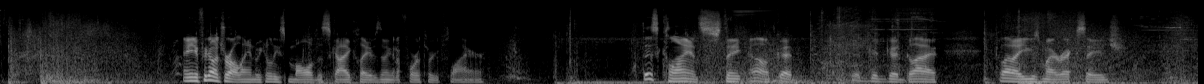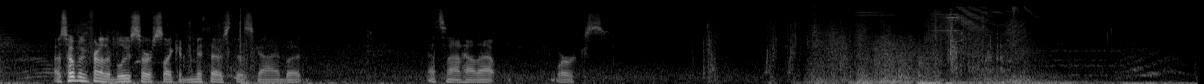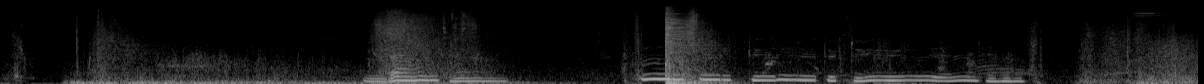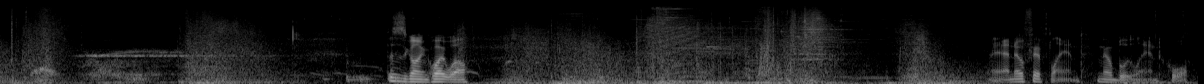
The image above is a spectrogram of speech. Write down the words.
I mean, if we don't draw land, we can at least maul the Skyclaves, then we get a 4-3 flyer. This client's stink. Oh, good. Good, good, good. Glad I, glad I used my Rex Sage. I was hoping for another blue source so I could Mythos this guy, but that's not how that works. Downtown. This is going quite well. Yeah, no fifth land. No blue land. Cool.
